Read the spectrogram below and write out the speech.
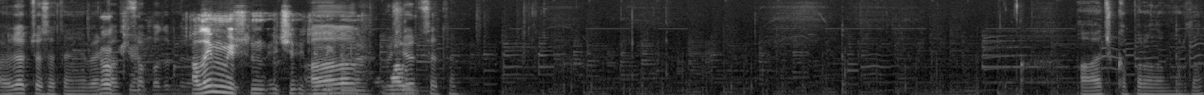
Öyle yapacağız zaten ya. Ben Yok ya. topladım biraz. Alayım mı üstün için için Al al al. mekanları? Bir Al. şey yok zaten. Ağaç kaparalım buradan.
